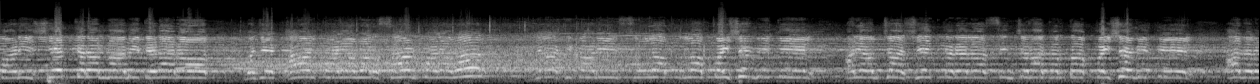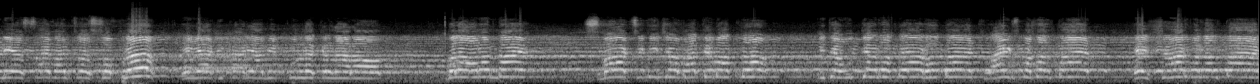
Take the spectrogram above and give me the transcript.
पाणी शेतकऱ्यांना आम्ही देणार आहोत. म्हणजे घाण पाण्यावर सांड पाण्यावर या ठिकाणी सोलापूरला पैसे मिळतील आणि आमच्या शेतकऱ्याला सिंचनाकरता पैसे मिळतील. आदरणीय साहेबांचं स्वप्न हे या ठिकाणी आम्ही पूर्ण करणार आहोत. मला आनंद आहे. स्मार्ट सिटीच्या माध्यमातून इथे उद्यानं तयार होत आहेत लाईट्स बदलत आहेत हे शहर बदलत आहे.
